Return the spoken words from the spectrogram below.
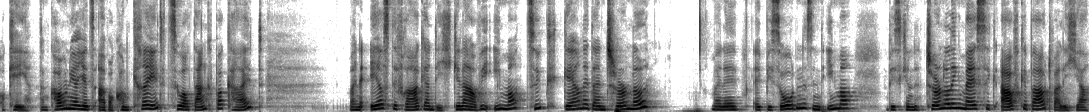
Okay, dann kommen wir jetzt aber konkret zur Dankbarkeit. Meine erste Frage an dich, genau wie immer, zück gerne dein Journal. Meine Episoden sind immer ein bisschen Journaling-mäßig aufgebaut, weil ich ja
